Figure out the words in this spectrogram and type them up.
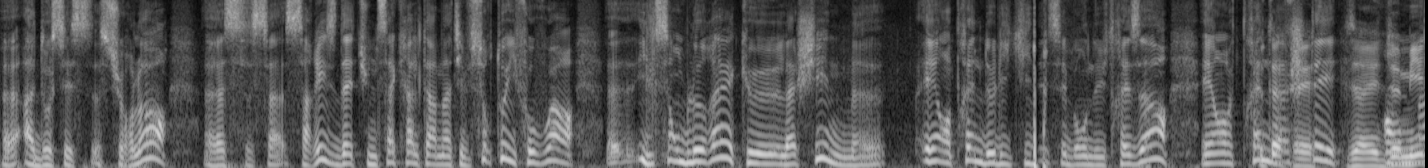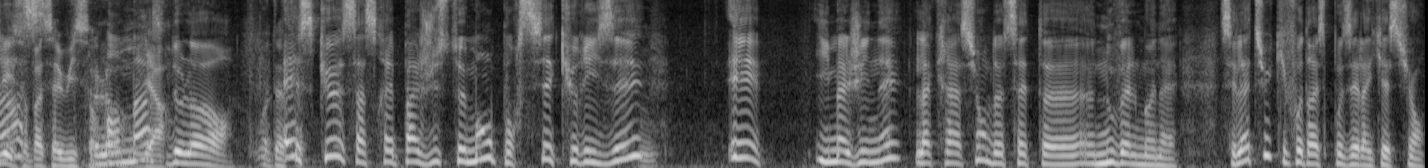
adossé sur l'or, ça, ça, risque d'être une sacrée alternative. Surtout, il faut voir, il semblerait que la Chine est en train de liquider ses bons du trésor et en train d'acheter en, masse, à 800 en masse de l'or. Est-ce que ça ne serait pas justement pour sécuriser mm. et imaginer la création de cette euh, nouvelle monnaie? C'est là-dessus qu'il faudrait se poser la question.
